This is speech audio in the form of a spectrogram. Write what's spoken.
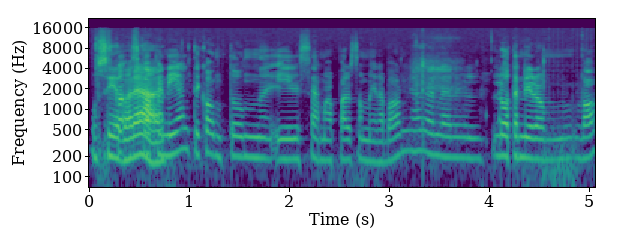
och se Ska, vad det är. Skapar ni alltid konton i samma appar som era barn gör eller låter ni dem vara?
